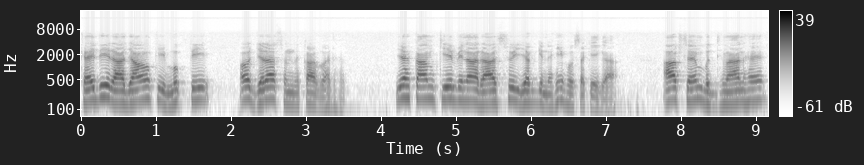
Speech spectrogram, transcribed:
कैदी राजाओं की मुक्ति और जरासंध का वध। यह काम किए बिना राजस्व यज्ञ नहीं हो सकेगा। आप स्वयं बुद्धिमान हैं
